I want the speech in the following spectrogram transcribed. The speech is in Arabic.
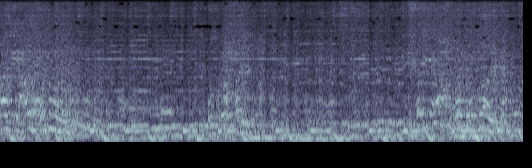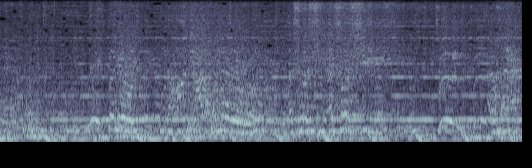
العملي على الحضور. ونرحب بخي أحمد الطايب مليون تعاني على الحضور. أشوشي أشوشي. الخي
